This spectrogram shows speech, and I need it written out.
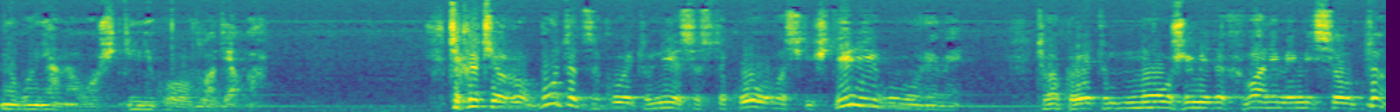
но го няма още, не го овладява. Така че работът, за който ние с такова възхищение говориме, това, което можем да хванем мисълта,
